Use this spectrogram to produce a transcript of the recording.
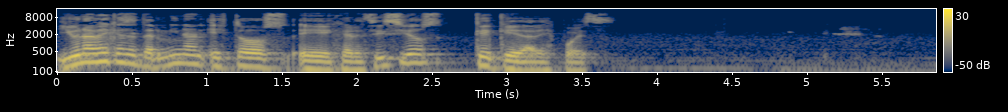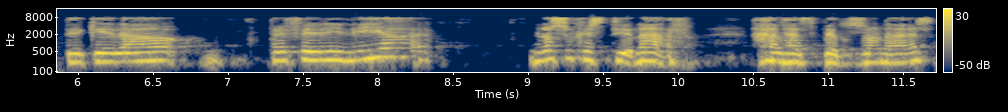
Y una vez que se terminan estos eh, ejercicios, ¿qué queda después? Te queda, preferiría no sugestionar a las personas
